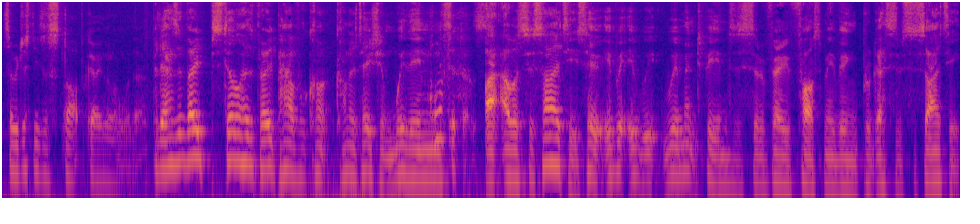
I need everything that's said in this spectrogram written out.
So we just need to stop going along with it. but it has a very still has a very powerful con- connotation within it does. our, our society. So if we, if we, we're meant to be in this sort of very fast-moving, progressive society,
